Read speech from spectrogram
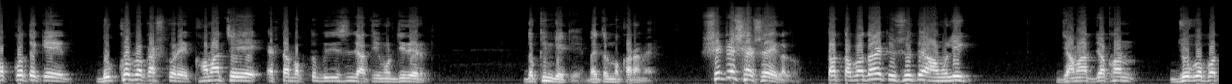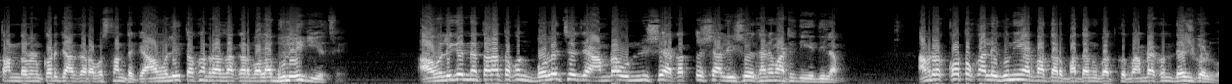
পক্ষ থেকে দুঃখ প্রকাশ করে ক্ষমা চেয়ে একটা বক্তব্য দিয়েছেন জাতীয় মসজিদের দক্ষিণ গেটে, বাইতুল মোকারামের সেটা শেষ হয়ে গেল। তত্ত্বাবধায়ক ইস্যুতে আওয়ামী লীগ জামাত যখন যোগপথ আন্দোলন করে, যার যার অবস্থান থেকে আওয়ামী লীগ, তখন রাজাকার বলা ভুলেই গিয়েছে। আওয়ামী লীগের নেতারা তখন বলেছে যে, আমরা উনিশশো একাত্তর সাল ইস্যু এখানে মাটি দিয়ে দিলাম। আমরা কত কালে গুনি আর বাদার, বাদানুবাদ করব? আমরা এখন দেশ গড়ব।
